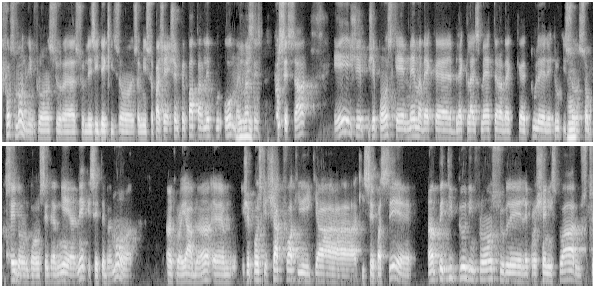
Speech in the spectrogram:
forcément de l'influence sur, euh, sur les idées qu'ils ont, ont mis sur place. Je, je, ne peux pas parler pour eux, mais oui. ma sensation, c'est ça. Et je, je, pense que même avec euh, Black Lives Matter, avec euh, tous les, les, trucs qui sont, mm. sont passés dans, dans, ces dernières années, que c'était vraiment incroyable. Hein? je pense que chaque fois qu'il qu qui s'est passé, un petit peu d'influence sur les, les, prochaines histoires ou,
